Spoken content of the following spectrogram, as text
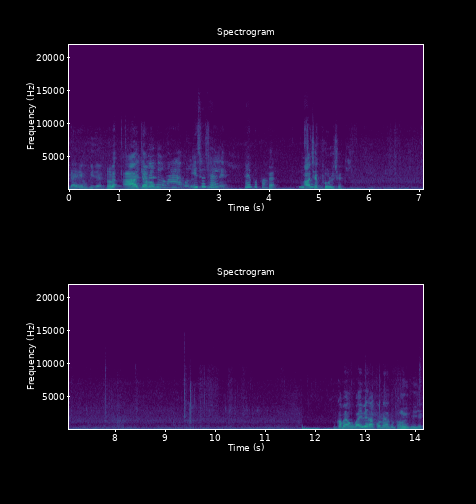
ડાયરેક્ટ ઉગી જાય. હવે આ ક્યાં વાવું ઈ શું છે? હે પપ્પા? હે? આ છે ફૂલ છે. કবে આવું વાયવે રાખો ને તો ઘણું થઈ જાય.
